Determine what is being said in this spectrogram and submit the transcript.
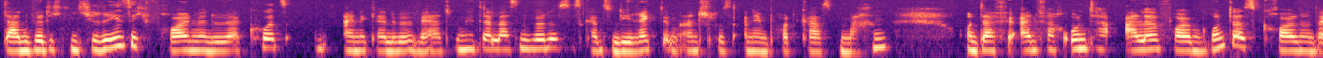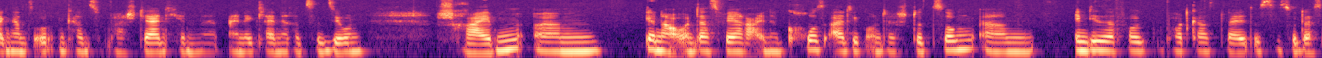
dann würde ich mich riesig freuen, wenn du da kurz eine kleine Bewertung hinterlassen würdest. Das kannst du direkt im Anschluss an den Podcast machen und dafür einfach unter alle Folgen runterscrollen und dann ganz unten kannst du ein paar Sternchen, eine kleine Rezension schreiben. Ähm, genau, und das wäre eine großartige Unterstützung. Ähm, in dieser Podcast-Welt ist es so das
